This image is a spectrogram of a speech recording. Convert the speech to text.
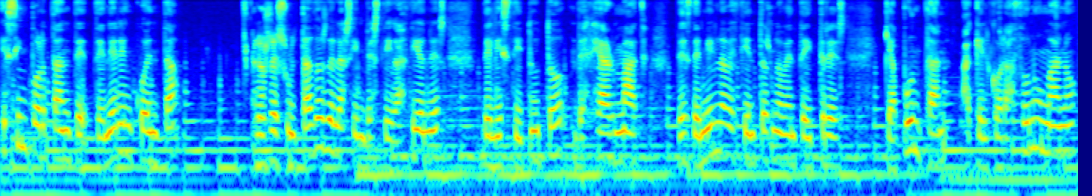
es importante tener en cuenta los resultados de las investigaciones del Instituto de HeartMath desde 1993 que apuntan a que el corazón humano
